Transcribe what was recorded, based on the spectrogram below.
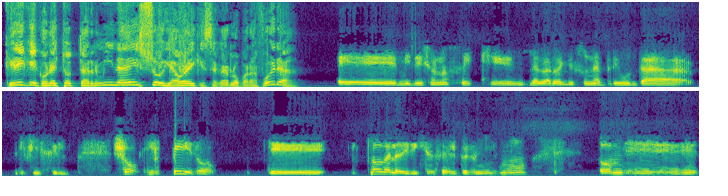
¿Cree que con esto termina eso y ahora hay que sacarlo para afuera? Eh, mire, yo no sé, que la verdad que es una pregunta difícil. Yo espero que toda la dirigencia del peronismo tome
